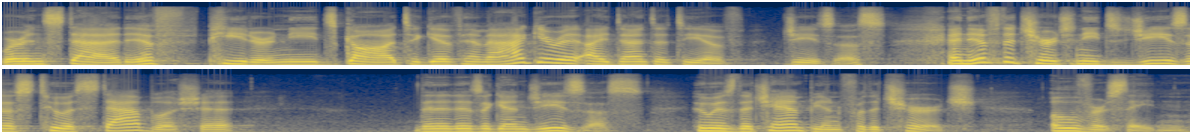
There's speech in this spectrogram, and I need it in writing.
where instead, if Peter needs God to give him accurate identity of Jesus, and if the church needs Jesus to establish it, then it is again Jesus who is the champion for the church over Satan,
